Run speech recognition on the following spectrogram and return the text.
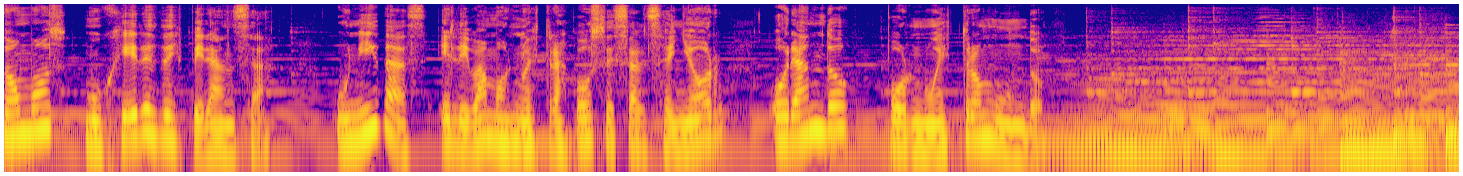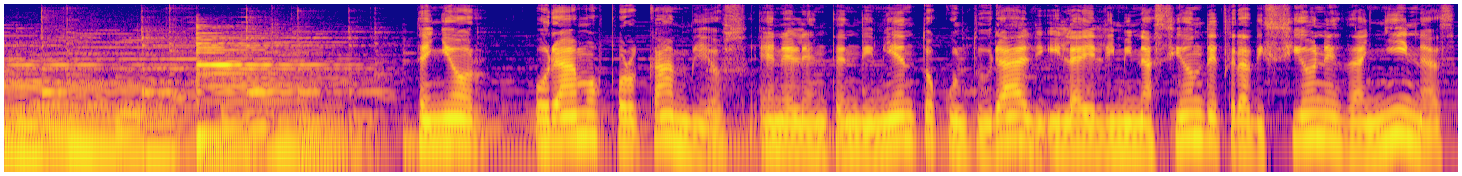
Somos mujeres de esperanza. Unidas elevamos nuestras voces al Señor, orando por nuestro mundo. Señor, oramos por cambios en el entendimiento cultural y la eliminación de tradiciones dañinas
